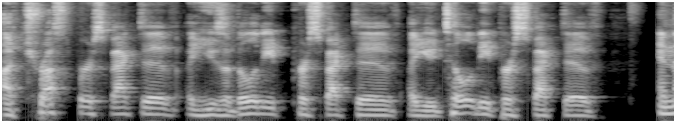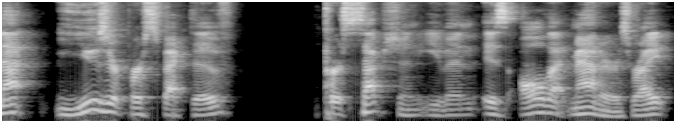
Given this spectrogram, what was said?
a trust perspective, a usability perspective, a utility perspective. And that user perspective, perception even, is all that matters, right?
